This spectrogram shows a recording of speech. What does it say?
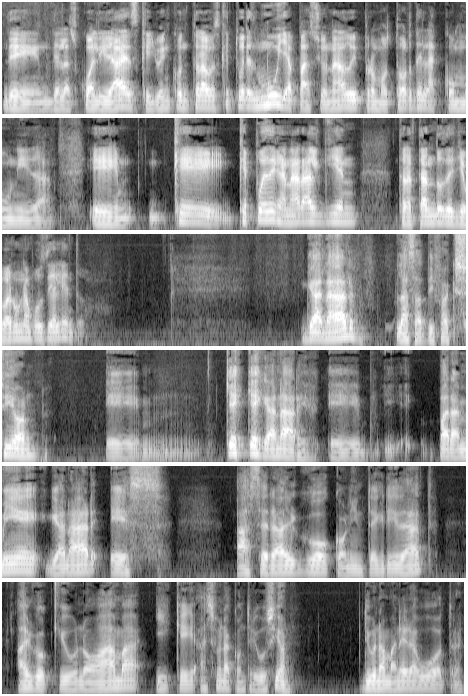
de, las cualidades que yo he encontrado es que tú eres muy apasionado y promotor de la comunidad. Eh, ¿qué, puede ganar alguien tratando de llevar una voz de aliento? Ganar la satisfacción. Eh, ¿qué, es ganar? Eh, para mí ganar es hacer algo con integridad, algo que uno ama y que hace una contribución de una manera u otra.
